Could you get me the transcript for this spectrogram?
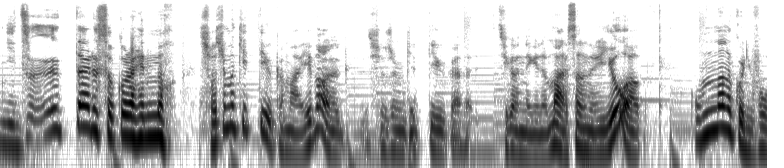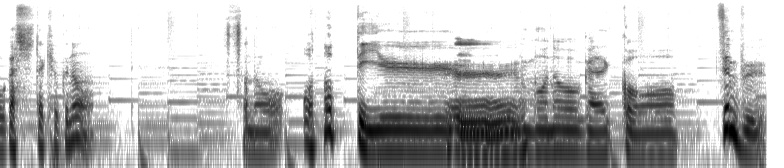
にずーっとあるそこら辺の 少女向けっていうかまあエヴァは少女向けっていうか違うんだけどまあその要は女の子にフォーカスした曲のその音っていううんものがこう全部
